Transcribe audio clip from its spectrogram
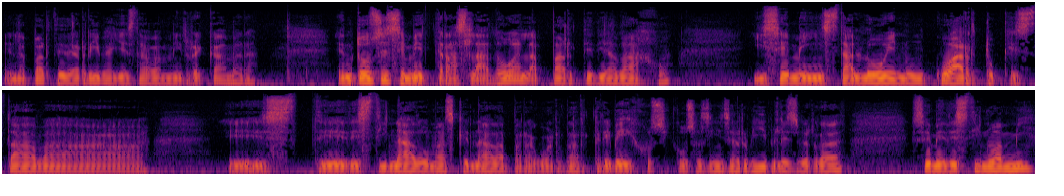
en la parte de arriba, ya estaba mi recámara. Entonces se me trasladó a la parte de abajo y se me instaló en un cuarto que estaba este, destinado más que nada para guardar trebejos y cosas inservibles, ¿verdad? Se me destinó a mí,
